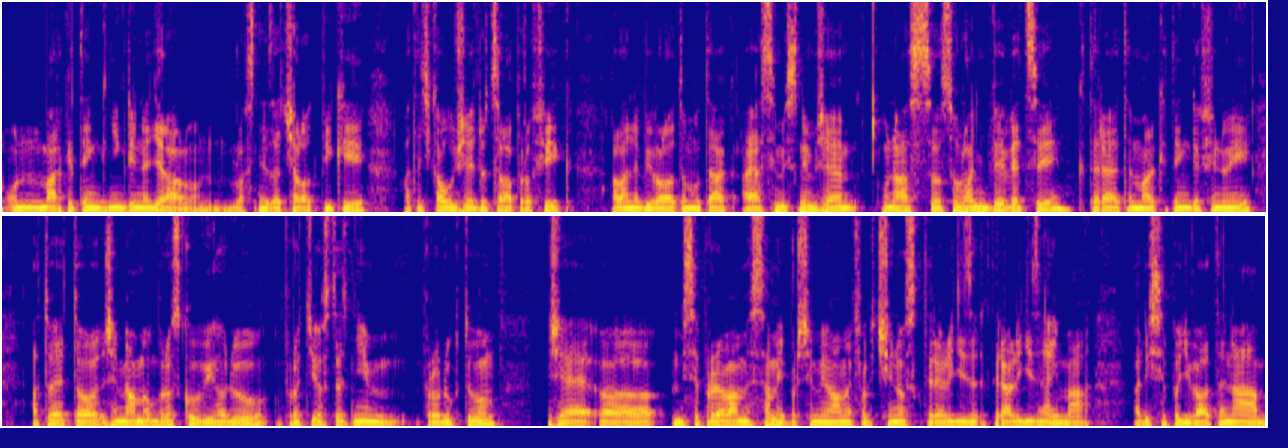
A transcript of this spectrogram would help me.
on marketing nikdy nedělal. On vlastně začal od píky a teďka už je docela profík, ale nebývalo tomu tak. A já si myslím, že u nás jsou hlavně dvě věci, které ten marketing definují. A to je to, že máme obrovskou výhodu proti ostatním produktům, že uh, my se prodáváme sami, protože my máme fakt činnost, které lidi, která lidi zajímá. A když se podíváte na,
